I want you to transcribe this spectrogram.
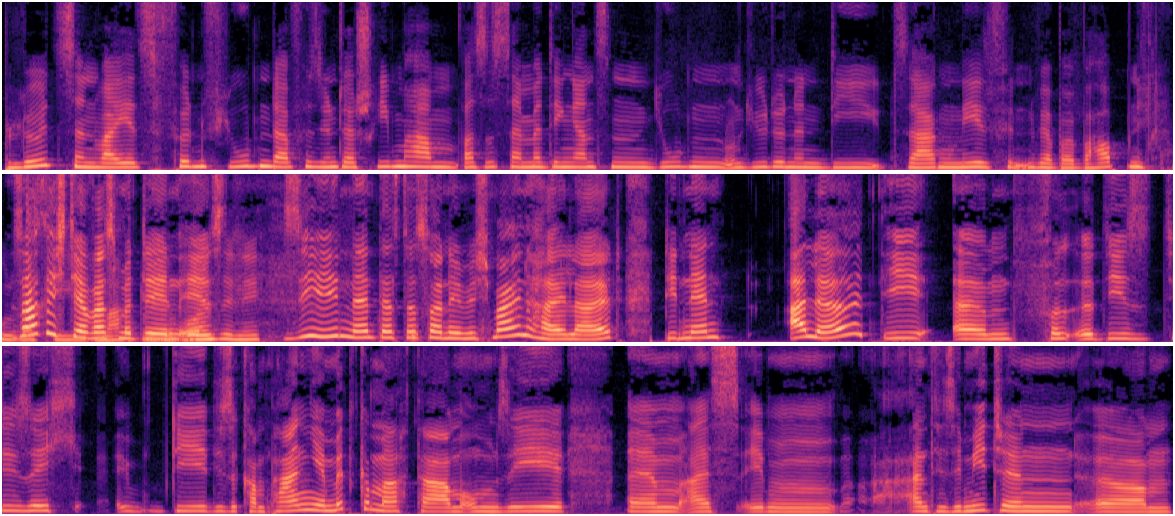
Blödsinn, weil jetzt fünf Juden dafür sie unterschrieben haben. Was ist denn mit den ganzen Juden und Jüdinnen, die sagen, nee, finden wir aber überhaupt nicht cool. Sag ich dir, was mit denen ist. Sie, sie, nennt das, das war nämlich mein Highlight, die nennt alle, die, ähm, äh, die, die sich die diese Kampagne mitgemacht haben, um sie ähm, als eben Antisemitin ähm,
